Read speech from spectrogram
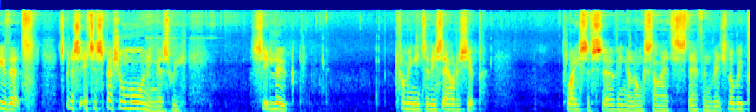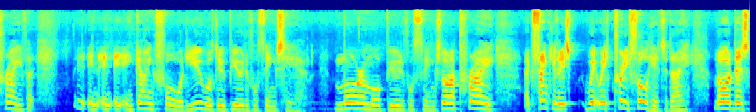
you that it's been a, it's a special morning as we see Luke coming into this eldership place of serving alongside Steph and Rich. Lord, we pray that in, in, in going forward, you will do beautiful things here. More and more beautiful things. Lord, I pray thank you that it's, we're, pretty full here today. Lord, there's,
